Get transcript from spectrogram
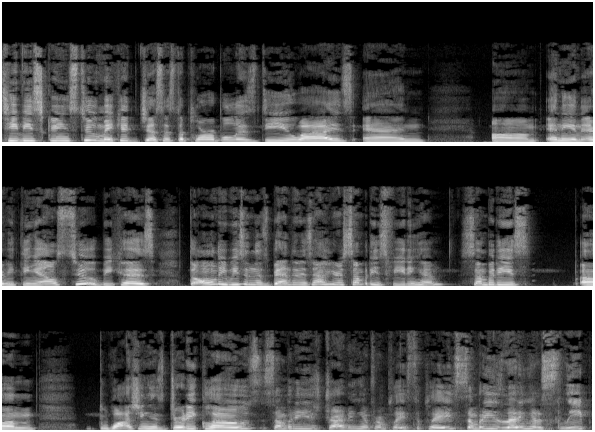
TV screens too. Make it just as deplorable as DUIs and um any and everything else too because the only reason this bandit is out here is somebody's feeding him. Somebody's um washing his dirty clothes. Somebody's driving him from place to place. Somebody's letting him sleep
